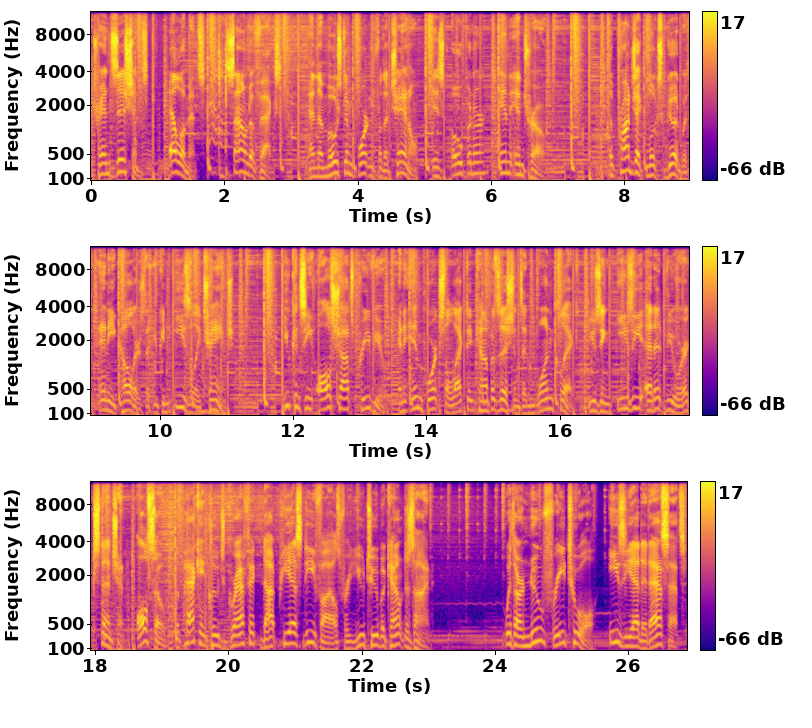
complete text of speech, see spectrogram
transitions, elements, sound effects, and the most important for the channel is opener and intro. The project looks good with any colors that you can easily change. You can see all shots preview and import selected compositions in one click using Easy Edit Viewer extension. Also, the pack includes graphic.psd files for YouTube account design, with our new free tool, Easy Edit Assets,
